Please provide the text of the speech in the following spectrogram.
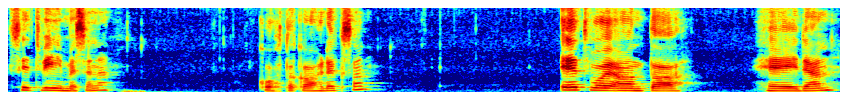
Sitten viimeisenä, kohta kahdeksan. Et voi antaa heidän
